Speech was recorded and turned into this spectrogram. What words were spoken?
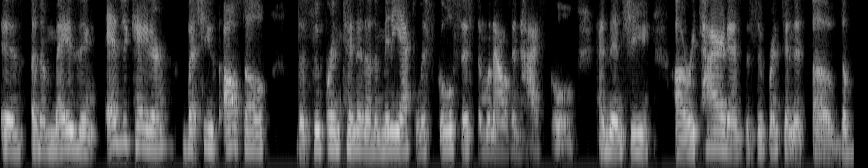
is an amazing educator, but she's also the superintendent of the Minneapolis school system when I was in high school. And then she uh, retired as the superintendent of the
